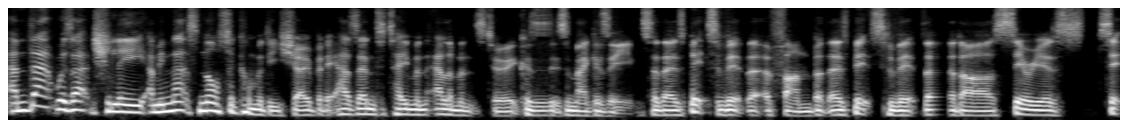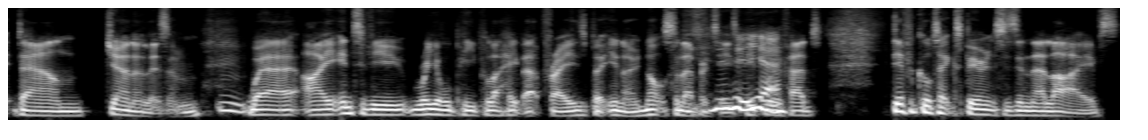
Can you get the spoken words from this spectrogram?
and that was actually, I mean, that's not a comedy show, but it has entertainment elements to it because it's a magazine. So there's bits of it that are fun, but there's bits of it that are serious sit down journalism mm. where I interview real people. I hate that phrase, but you know, not celebrities, people yeah. who've had difficult experiences in their lives.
